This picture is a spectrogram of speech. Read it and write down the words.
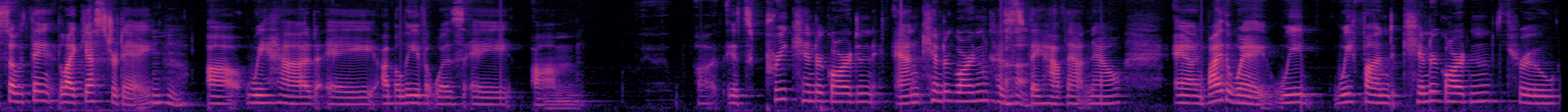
so think, like yesterday, mm -hmm. uh, we had a, I believe it was a, um, uh, it's pre-kindergarten and kindergarten because uh -huh. they have that now. And by the way, we, we fund kindergarten through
